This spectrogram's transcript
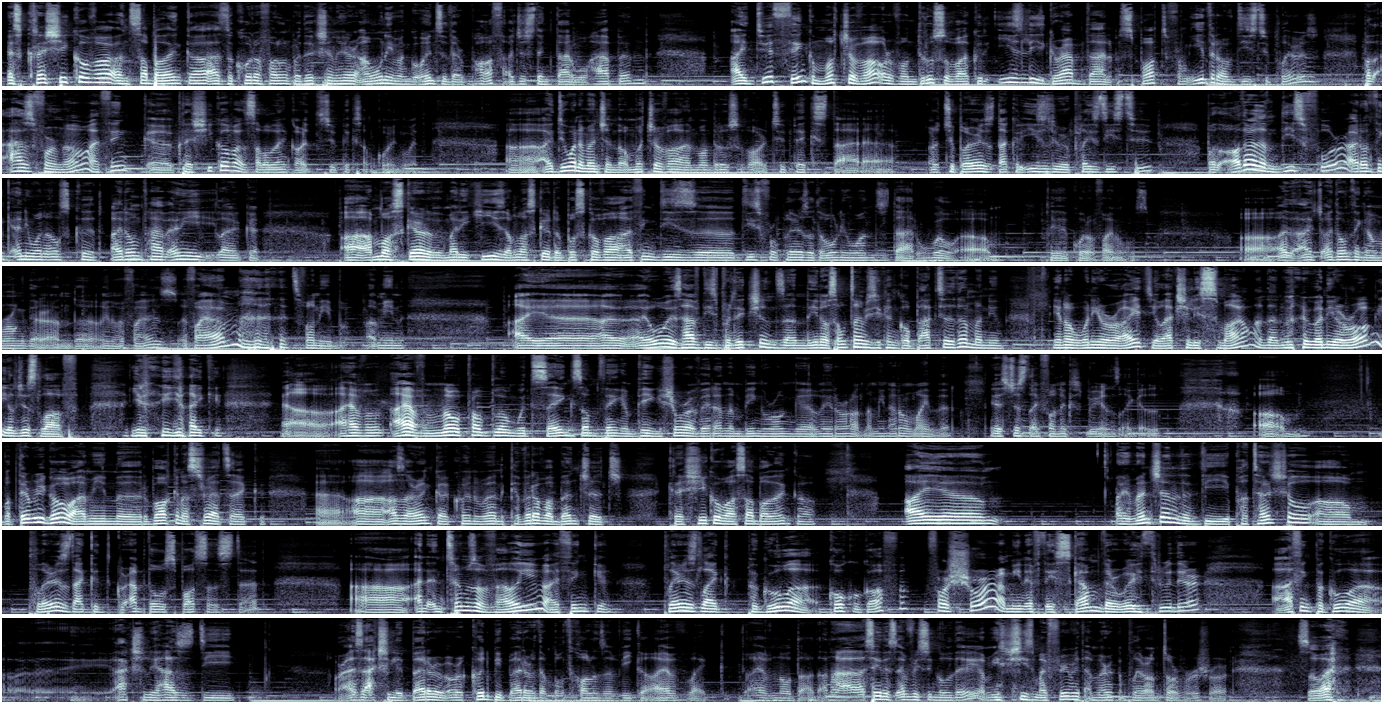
It's Krejcikova and Sabalenka as the quarterfinal prediction here. I won't even go into their path. I just think that will happen. I do think Muchova or Vondrousova could easily grab that spot from either of these two players. But as for now, I think uh, Krejcikova and Sabalenka are the two picks I'm going with. Uh, I do want to mention though, Muchova and Vondrousova are two picks that uh, are two players that could easily replace these two. But other than these four, I don't think anyone else could. I don't have any like. Uh, I'm not scared of Maddie Keys. I'm not scared of Bouzkova. I think these uh, these four players are the only ones that will um, play the quarterfinals. Uh, I, I, I don't think I'm wrong there, and uh, you know if I is if I am, it's funny. But I mean, I, uh, I I always have these predictions, and you know sometimes you can go back to them, and you, you know when you're right, you'll actually smile, and then when you're wrong, you'll just laugh. You like. Uh, I have I have no problem with saying something and being sure of it, and then being wrong uh, later on. I mean, I don't mind that. It's just a fun experience, I guess. Um, but there we go. I mean, uh, Rybakina Swiatek, uh, uh, Azarenka, Quinn Wen, Kvitova Bencic, Krejcikova Sabalenka. I um, I mentioned that the potential um, players that could grab those spots instead. Uh, and in terms of value, I think players like Pegula Gauff, for sure. I mean, if they scam their way through there, I think Pegula uh, actually has the, or is actually better, or could be better than both Collins and Vika. I have like, I have no doubt, and I, I say this every single day. I mean, she's my favorite American player on tour for sure. So I,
